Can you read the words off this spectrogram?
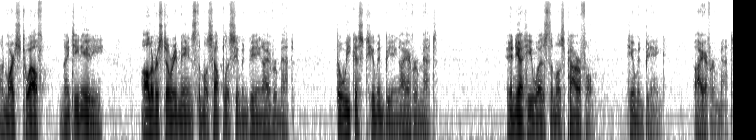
on March 12, 1980, Oliver still remains the most helpless human being I ever met, the weakest human being I ever met. And yet he was the most powerful human being I ever met.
